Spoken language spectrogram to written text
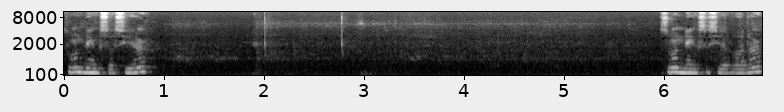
So ein Ding ist das hier. So ein Ding ist hier gerade.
